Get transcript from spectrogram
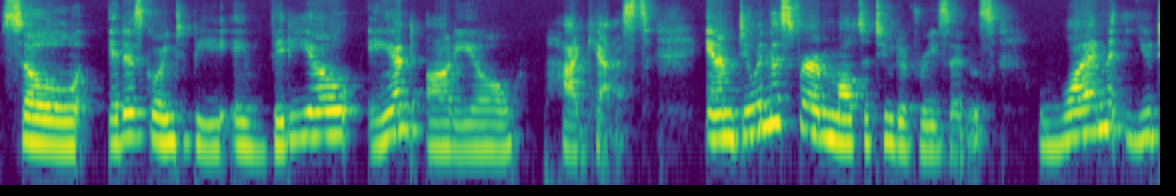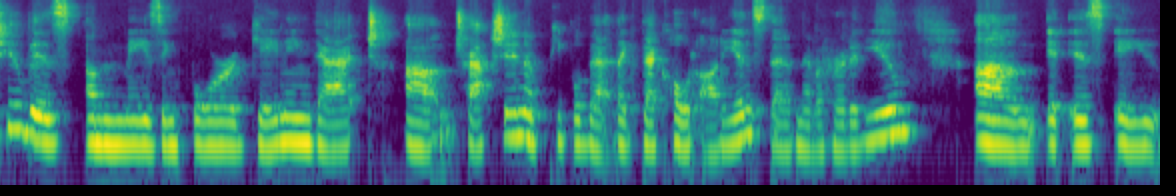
So it is going to be a video and audio podcast. And I'm doing this for a multitude of reasons. One, YouTube is amazing for gaining that um, traction of people that like that cold audience that have never heard of you. Um, it is a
